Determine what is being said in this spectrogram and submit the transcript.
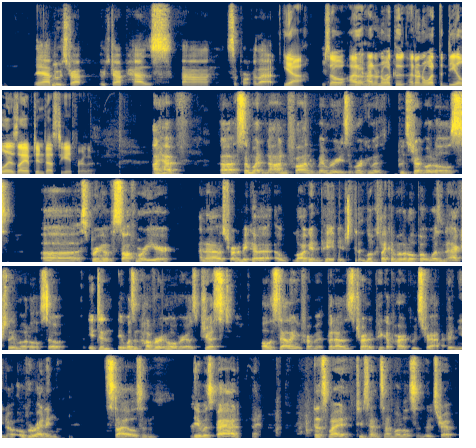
Yeah. Bootstrap Bootstrap has uh, support for that. Yeah. So can- I don't I don't know make what the I don't know what the deal is. I have to investigate further. I have uh, somewhat non-fond memories of working with Bootstrap modals uh, spring of sophomore year, and I was trying to make a, a login page that looked like a modal but wasn't actually a modal. So it didn't. It wasn't hovering over. It was just all the styling from it. But I was trying to pick apart Bootstrap and you know overriding styles, and it was bad. That's my two cents on modals and Bootstrap.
